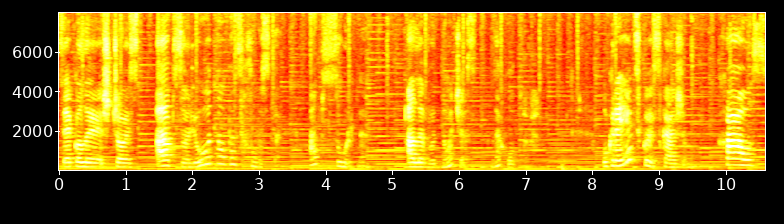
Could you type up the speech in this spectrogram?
це коли щось абсолютно безглузде, абсурдне, але водночас захопливе. Українською скажемо хаос,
